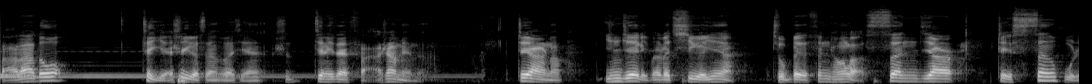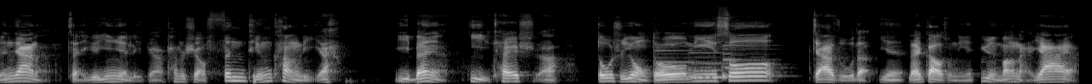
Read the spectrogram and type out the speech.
法拉多，这也是一个三和弦，是建立在法上面的。这样呢音阶里边的七个音啊就被分成了三尖儿这三户人家呢，在一个音乐里边，他们是要分庭抗礼呀。一般呀一开始啊都是用哆咪嗦家族的音来告诉你韵往哪压呀。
